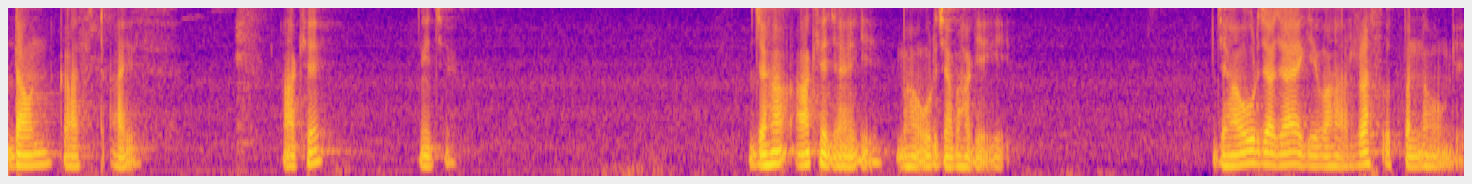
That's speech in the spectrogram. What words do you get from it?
डाउन कास्ट आइज़ आँखें नीचे। जहाँ आँखें जाएगी, वहाँ ऊर्जा भागेगी। जहाँ ऊर्जा जाएगी, वहाँ रस उत्पन्न होंगे।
